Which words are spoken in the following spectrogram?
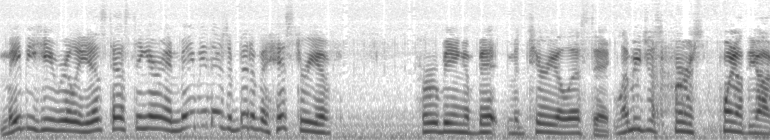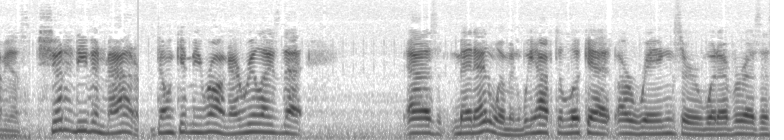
maybe he really is testing her, and maybe there's a bit of a history of her being a bit materialistic. Let me just first point out the obvious. Should it even matter? Don't get me wrong, I realize that as men and women, we have to look at our rings or whatever as a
